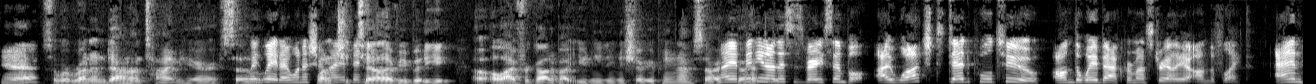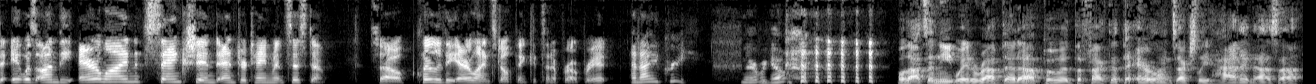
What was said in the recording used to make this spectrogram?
yeah. so we're running down on time here. So wait, wait, I want to share why don't you opinion. tell everybody? Oh, oh, I forgot about you needing to share your opinion. I'm sorry. My Go opinion ahead, on Dave. this is very simple. I watched Deadpool 2 on the way back from Australia on the flight. And it was on the airline sanctioned entertainment system. So clearly the airlines don't think it's inappropriate. And I agree. There we go. Well, that's a neat way to wrap that up uh, with the fact that the airlines actually had it as a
